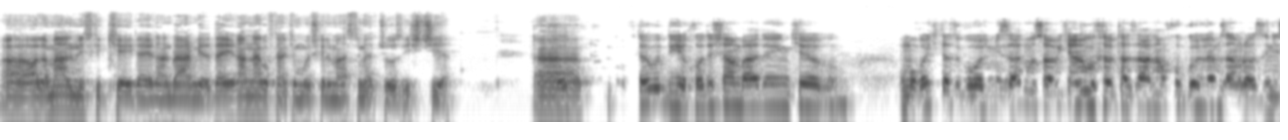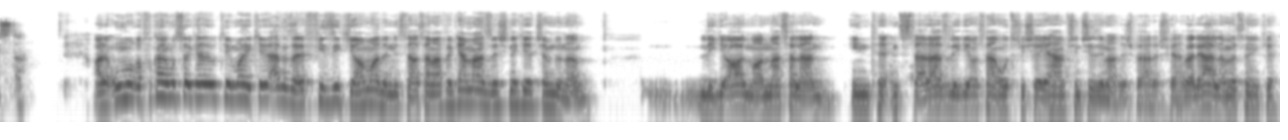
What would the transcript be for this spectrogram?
حالا معلوم نیست که کی دقیقا برمیگرده. دقیقا نگفتن که مشکل مصدومیت جزئیش چیه. گفته بود دیگه خودش هم بعد اینکه اون موقعی که تازه گل می‌زد مسابقه کرده گفته تازه الان خوب گل نمی‌زنم راضی نیستم. آره اون موقع فکر کنم مسابقه کرده بود تیمایی که از نظر فیزیکی آماده نیستن. مثلا من فکر کنم منظورش اینه که چه می‌دونم لیگ آلمان مثلا اینتنستر از لیگ مثلا اتریشه یه همچین چیزی مدش برداشت کردن. ولی الان مثل که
